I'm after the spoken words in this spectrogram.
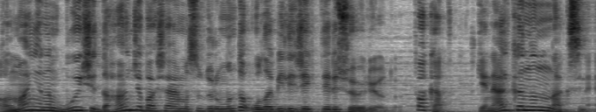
Almanya'nın bu işi daha önce başarması durumunda olabilecekleri söylüyordu. Fakat genel kanının aksine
